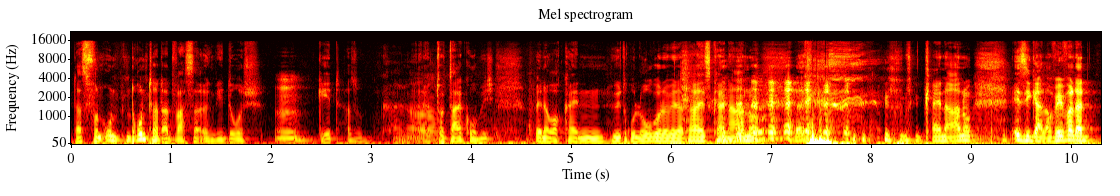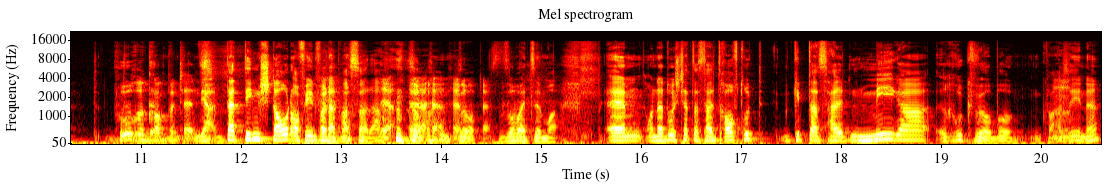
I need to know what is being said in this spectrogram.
dass von unten drunter das Wasser irgendwie durchgeht. Also äh, total komisch. Bin aber auch kein Hydrologe oder wie das heißt, keine Ahnung. keine Ahnung. Ist egal. Auf jeden Fall, das, Pure Kompetenz. ja, das Ding staut auf jeden Fall das Wasser da. Ja, so, ja, ja, so, so weit sind wir. Ähm, und dadurch, dass das halt drauf drückt, gibt das halt einen mega Rückwürbe quasi. Mhm, Ne?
